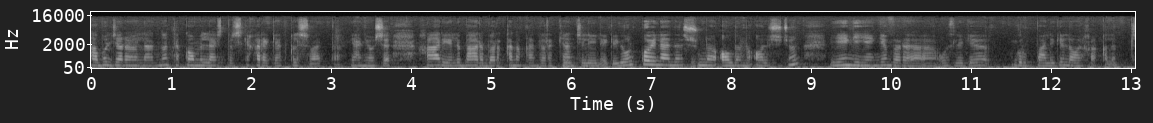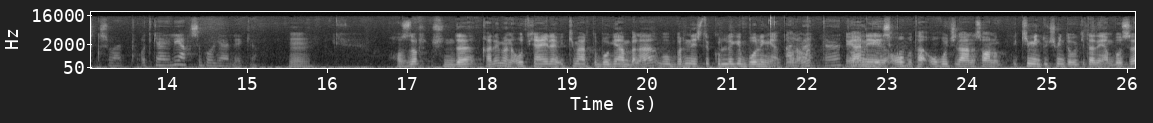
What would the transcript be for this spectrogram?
qabul jarayonlarini takomillashtirishga harakat qilishyapti ya'ni o'sha har yili baribir qanaqadir kamchiliklarga yo'l qo'yiladi. Shuni oldini olish uchun yangi yangi bir e, o'zligi gruppaligi loyiha qilib chiqishyapti. O'tgan yili yaxshi bo'lgan lekin. Hmm. Hozir shunda qarang mana o'tgan yil ham ikki marta bo'lgani bilan bu bir nechta kunlarga bo'lingan to'g'rimi? Ya'ni o'quvchilarni soni ikki mingta uch mingta bo'lib ketadigan bo'lsa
